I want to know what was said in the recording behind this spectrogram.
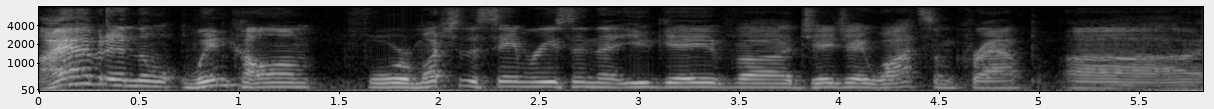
I have it in the win column for much of the same reason that you gave uh, J.J. Watt some crap. Uh,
